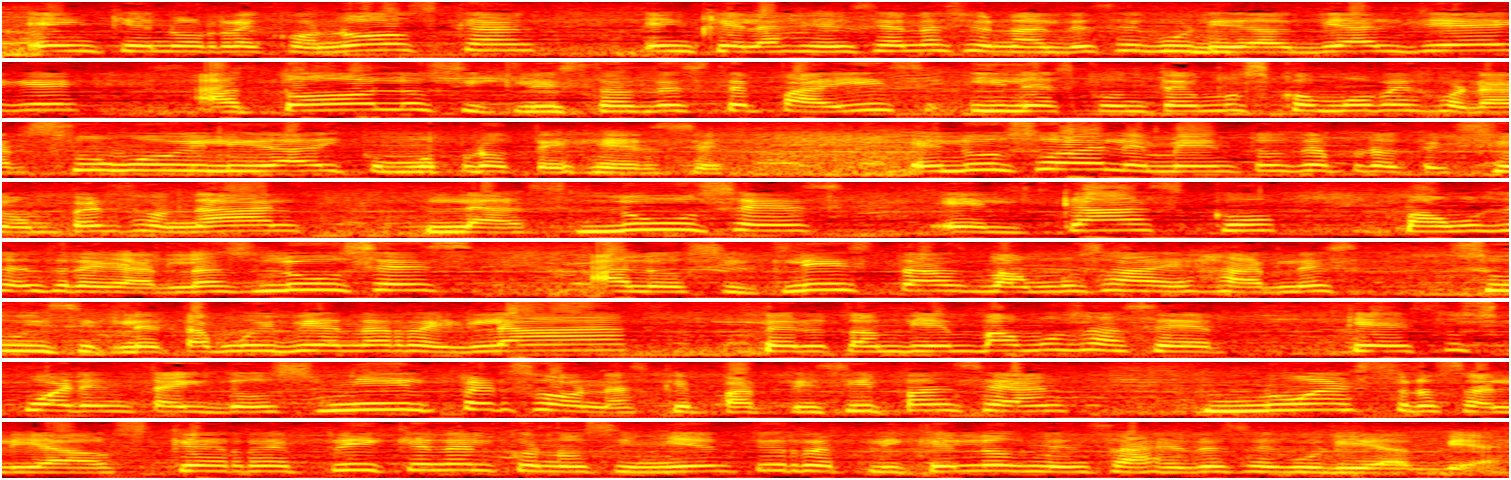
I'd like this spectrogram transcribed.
en que nos reconozcan, en que la Agencia Nacional de Seguridad Vial llegue a todos los ciclistas de este país y les contemos cómo mejorar su movilidad y cómo protegerse. El uso de elementos de protección personal, las luces, el casco, vamos a entregar las luces a los ciclistas, vamos a dejarles su bicicleta muy bien arreglada, pero también vamos a hacer que esos 42 mil personas que participan sean nuestros aliados, que repliquen el conocimiento y repliquen los mensajes de seguridad vial.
